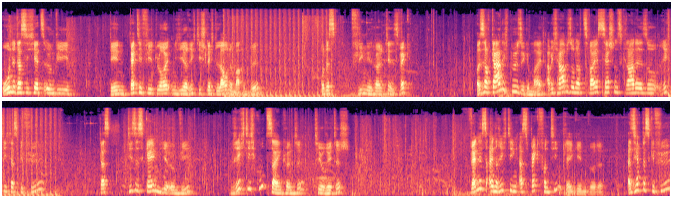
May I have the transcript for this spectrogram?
Ohne dass ich jetzt irgendwie den Battlefield-Leuten hier richtig schlechte Laune machen will. Und das fliegende Hörnchen ist weg. Das ist auch gar nicht böse gemeint, aber ich habe so nach zwei Sessions gerade so richtig das Gefühl, dass dieses Game hier irgendwie richtig gut sein könnte, theoretisch, wenn es einen richtigen Aspekt von Teamplay geben würde. Also ich habe das Gefühl...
